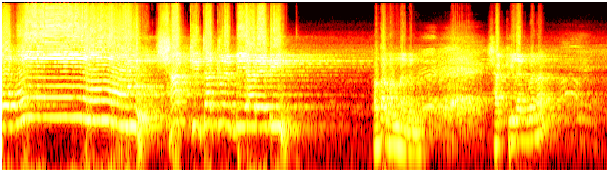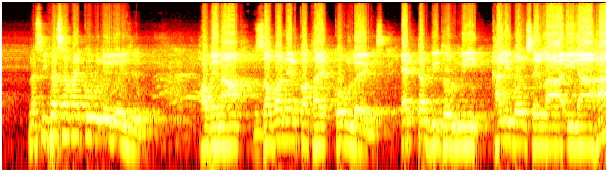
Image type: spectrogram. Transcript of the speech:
কবুল, সাক্ষী থাকলে বিয়া রেডি। কথা কন না কেন? সাক্ষী লাগবে না? না সিফা সাফায় কবুল হয়ে হবে না, জবানের কথায় কবুল হয়ে গেছে। একটা বিধর্মী খালি বলছে, লা ইলাহা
